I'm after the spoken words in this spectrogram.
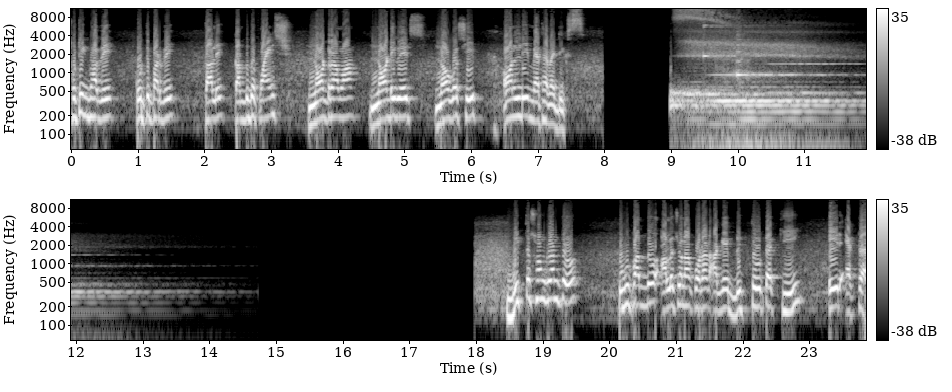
সঠিকভাবে করতে পারবে। তাহলে come to the points no drama no debates no gossip only mathematics বৃত্ত সংক্রান্ত উপপাদ্য আলোচনা করার আগে বৃত্তটা কি? এর একটা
